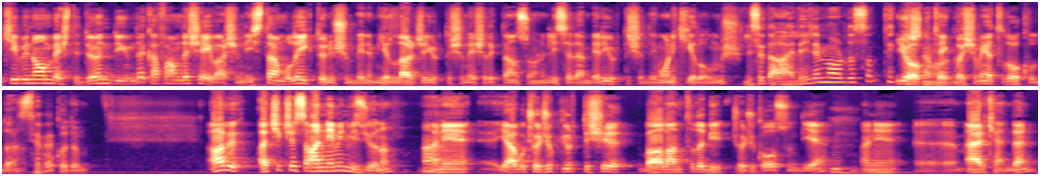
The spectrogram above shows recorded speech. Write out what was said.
2015'te döndüğümde kafamda şey var. Şimdi İstanbul'a ilk dönüşüm benim. Yıllarca yurt dışında yaşadıktan sonra liseden beri yurt dışındayım. 12 yıl olmuş. Lisede aileyle mi oradasın? Tek başına mı Yok tek oradasın? başıma yatılı okulda Sebep? okudum. Abi açıkçası annemin vizyonu. Ha. Hani ya bu çocuk yurt dışı bağlantılı bir çocuk olsun diye. Hani e, erkenden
